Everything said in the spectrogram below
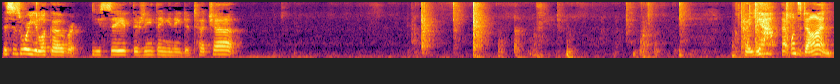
This is where you look over it. You see if there's anything you need to touch up. But yeah, that one's done.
